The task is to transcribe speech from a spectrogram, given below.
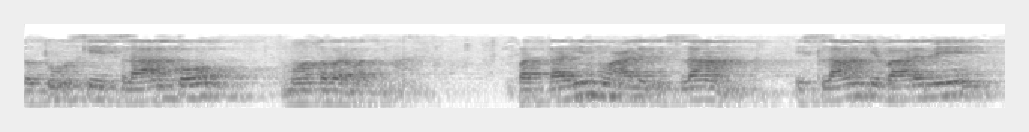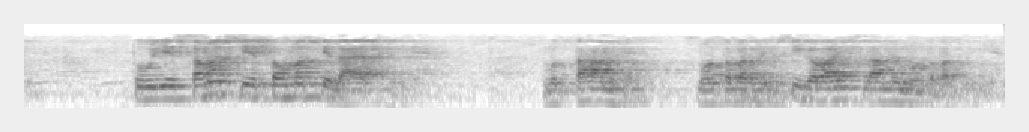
تو تو اس کے اسلام کو معتبر مت مان فتح عالم اسلام اسلام کے بارے میں تو یہ سمجھ کے تہمت کے لائق ہے۔ متہم ہے، معتبر نہیں، اس کی گواہی اسلام میں معتبر نہیں ہے۔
